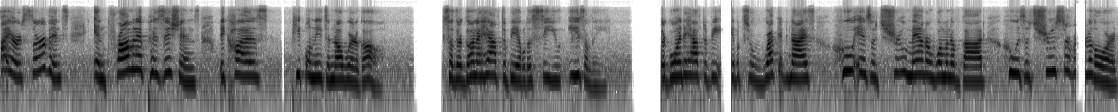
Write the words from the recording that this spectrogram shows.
fire servants in prominent positions because people need to know where to go. So they're going to have to be able to see you easily. They're going to have to be able to recognize who is a true man or woman of God, who is a true servant of the Lord.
